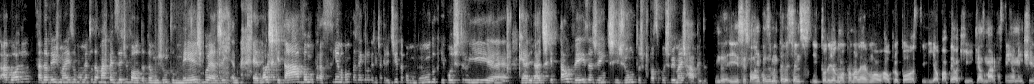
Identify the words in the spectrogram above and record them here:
Agora, cada vez mais o momento da marca dizer de volta, tamo junto mesmo, é, a gente, é, é nós que tá, vamos para cima, vamos fazer aquilo que a gente acredita como mundo e construir é, realidades que talvez a gente juntos possa construir mais rápido. E vocês falaram coisas muito interessantes e todas de alguma forma levam ao, ao propósito e ao papel que, que as marcas têm realmente,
